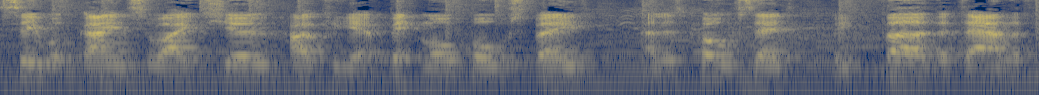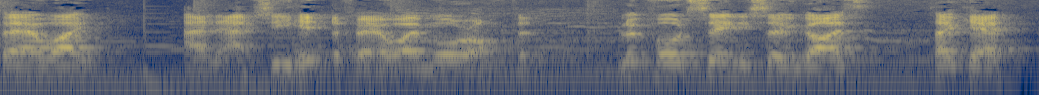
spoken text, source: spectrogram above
see what gains awaits you, hopefully get a bit more ball speed, and as Paul said, be further down the fairway and actually hit the fairway more often. Look forward to seeing you soon, guys. Take care.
